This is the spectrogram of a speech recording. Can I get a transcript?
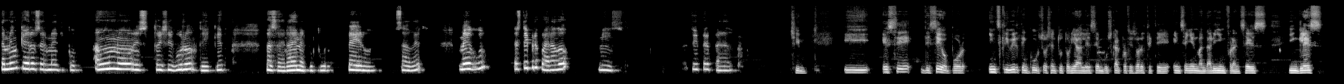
también quiero ser médico. Aún no estoy seguro de qué pasará en el futuro, pero, ¿sabes? Me estoy preparado mis estoy preparado. Sí. Y ese deseo por inscribirte en cursos, en tutoriales, en buscar profesores que te enseñen mandarín, francés, inglés,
